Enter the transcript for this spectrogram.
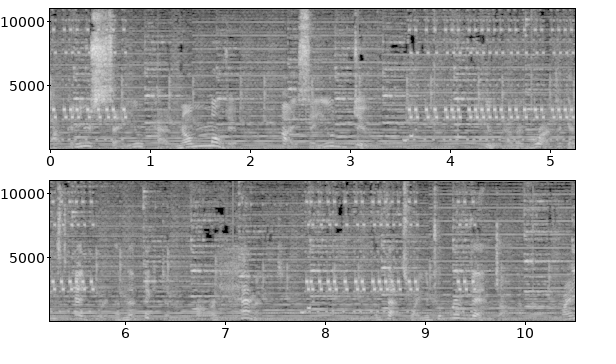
How can you say you had no motive? I say you do. You have a grudge against Edward and the victim, Robert Hammond. But that's why you took revenge on them, right?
